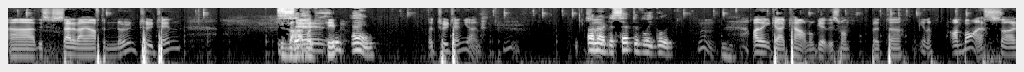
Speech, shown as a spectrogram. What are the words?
Uh, this is Saturday afternoon, two ten. This is a hard one to tip. Good game. A two ten game. Oh So- no, deceptively good. I think uh, Carlton will get this one, but uh, you know I'm biased, so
